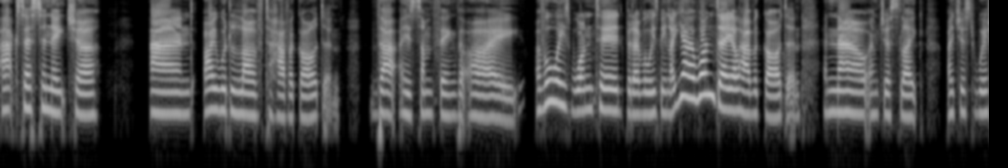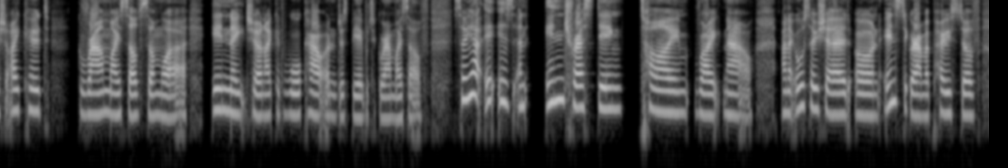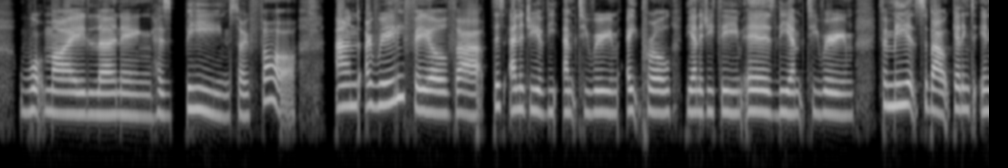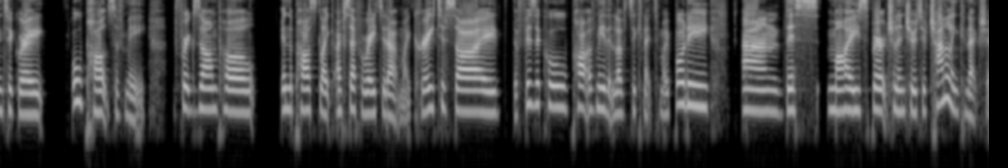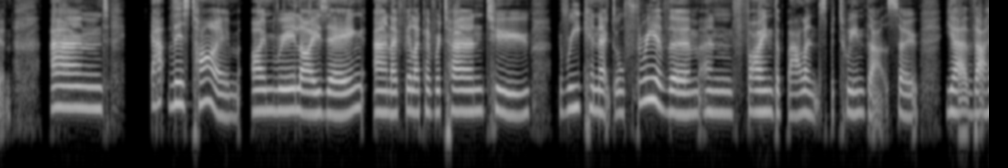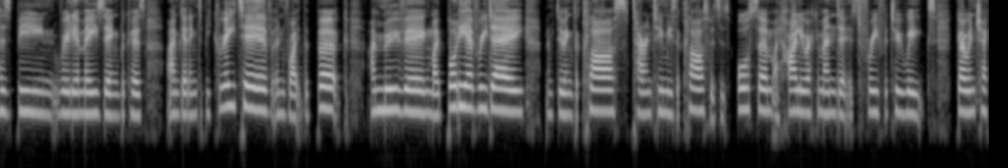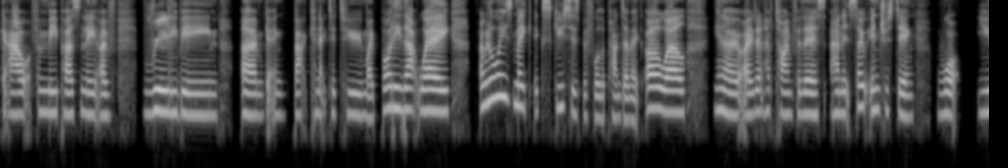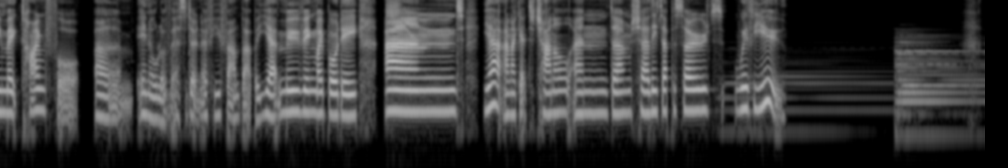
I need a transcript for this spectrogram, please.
access to nature. And I would love to have a garden. That is something that I I've always wanted, but I've always been like, yeah, one day I'll have a garden. And now I'm just like, I just wish I could ground myself somewhere in nature and I could walk out and just be able to ground myself. So, yeah, it is an interesting time right now. And I also shared on Instagram a post of what my learning has been so far. And I really feel that this energy of the empty room, April, the energy theme is the empty room. For me, it's about getting to integrate all parts of me. For example, in the past, like I've separated out my creative side, the physical part of me that loves to connect to my body, and this, my spiritual intuitive channeling connection. And at this time, I'm realizing, and I feel like I've returned to reconnect all three of them and find the balance between that. So, yeah, that has been really amazing because I'm getting to be creative and write the book. I'm moving my body every day. I'm doing the class. Taryn Toomey's is a class, which is awesome. I highly recommend it. It's free for two weeks. Go and check it out. For me personally, I've really been um, getting back connected to my body that way. I would always make excuses before the pandemic. Oh, well, you know, I don't have time for this. And it's so interesting what you make time for um, in all of this. I don't know if you found that, but yeah, moving my body and yeah, and I get to channel and um, share these episodes with you.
